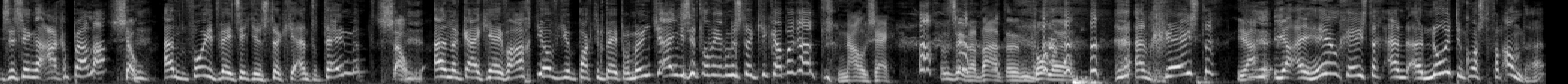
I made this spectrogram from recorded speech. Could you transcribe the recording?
Ze zingen a cappella. Zo. En voor je het weet zit je een stukje entertainment. Zo. En dan kijk je even achter je of je pakt een pepermuntje... en je zit alweer in een stukje cabaret. Nou zeg, dat is inderdaad een dolle... En geestig. Ja. Ja, heel geestig en eh, nooit ten koste van anderen.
